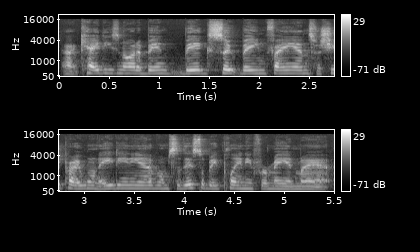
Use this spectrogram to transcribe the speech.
Uh, Katie's not a big, big soup bean fan, so she probably won't eat any of them. So this will be plenty for me and Matt.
